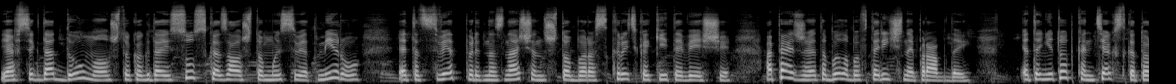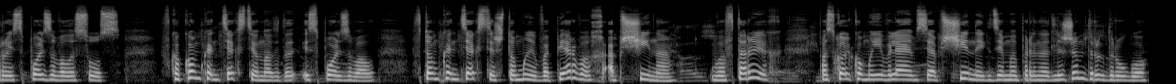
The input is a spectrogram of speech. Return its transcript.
Я всегда думал, что когда Иисус сказал, что мы свет миру, этот свет предназначен, чтобы раскрыть какие-то вещи. Опять же, это было бы вторичной правдой. Это не тот контекст, который использовал Иисус. В каком контексте Он это использовал? В том контексте, что мы, во-первых, община. Во-вторых, поскольку мы являемся общиной, где мы принадлежим друг другу,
